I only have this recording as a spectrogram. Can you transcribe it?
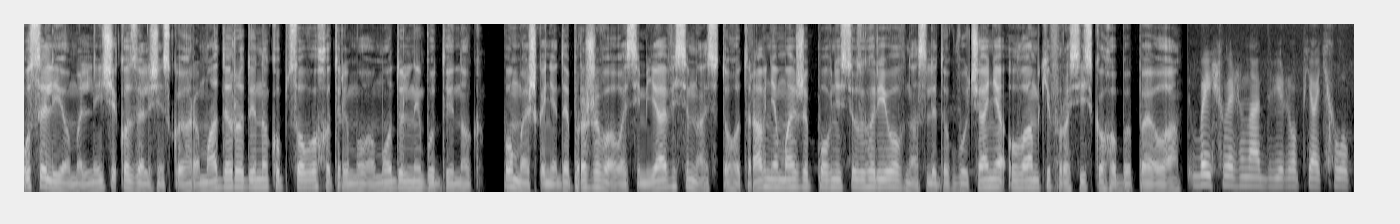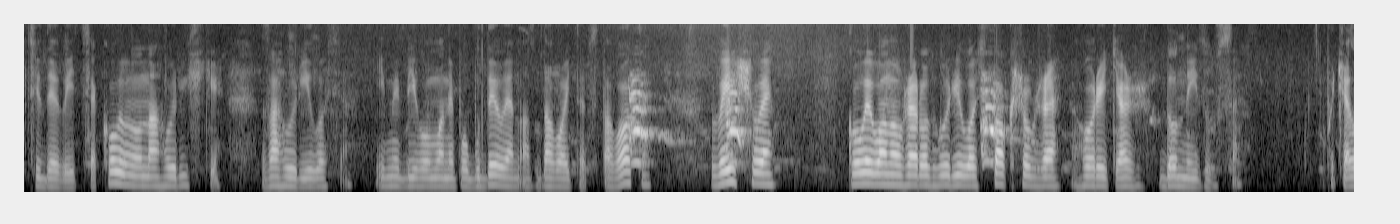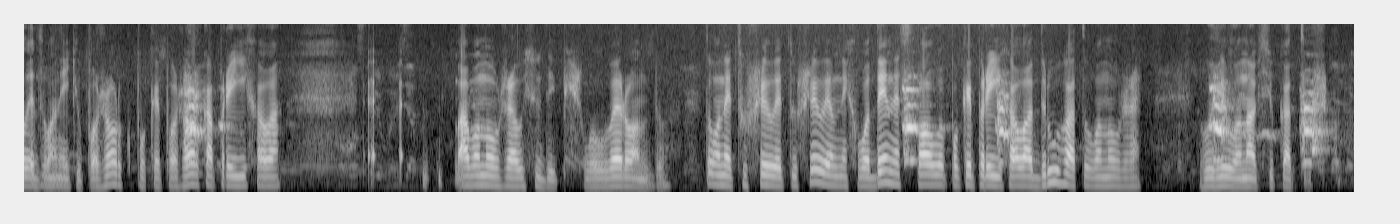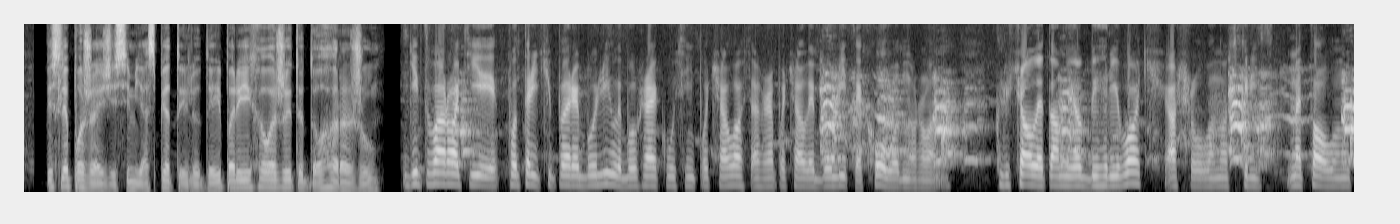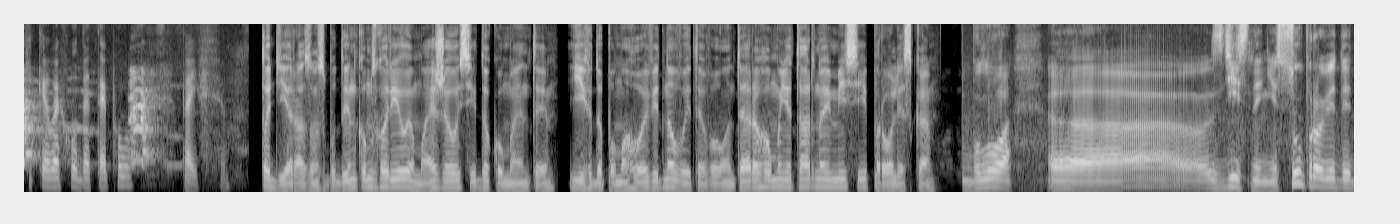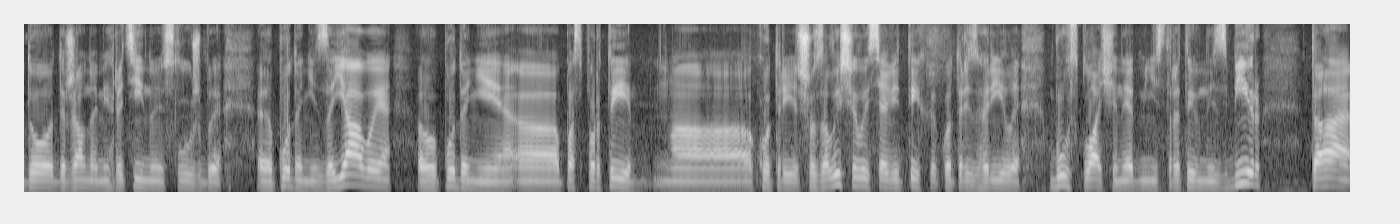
У селі Омельничі Козельщинської громади родина Купцових отримала модульний будинок. Помешкання, де проживала сім'я, 18 травня майже повністю згоріло внаслідок влучання уламків російського БПЛА. Вийшли ж на двір оп'ять хлопці дивитися. Коли воно на горіщі загорілося. І ми бігом вони побудили нас, давайте вставати. Вийшли. Коли воно вже розгорілось так, що вже горить аж донизу все. Почали дзвонити у пожарку, поки пожарка приїхала, а воно вже усюди пішло, у веранду. То вони тушили, тушили, в них води не стало, поки приїхала друга, то воно вже горіло на всю катушку. Після пожежі сім'я з п'яти людей переїхала жити до гаражу. Дітвора ті потричі переболіли, бо вже як осінь почалася, вже почали боліти, холодно ж воно. Включали там і обігрівач, а що воно скрізь метал, воно тільки виходить тепло, та й все. Тоді разом з будинком згоріли майже усі документи. Їх допомогли відновити волонтери гуманітарної місії Проліска. Було е, здійснені супровіди до Державної міграційної служби, е, подані заяви, е, подані е, паспорти, е, котрі що залишилися від тих, котрі згоріли. Був сплачений адміністративний збір. Та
